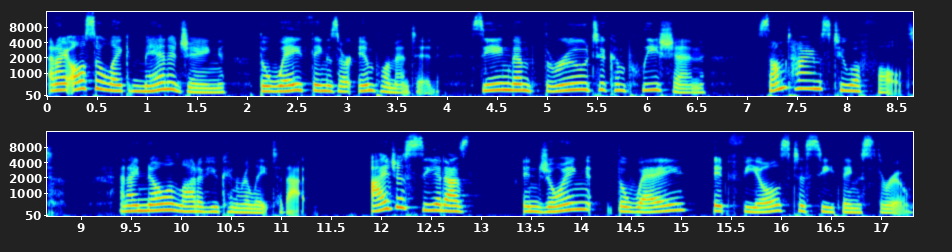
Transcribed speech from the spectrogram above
And I also like managing the way things are implemented, seeing them through to completion, sometimes to a fault. And I know a lot of you can relate to that. I just see it as enjoying the way it feels to see things through.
